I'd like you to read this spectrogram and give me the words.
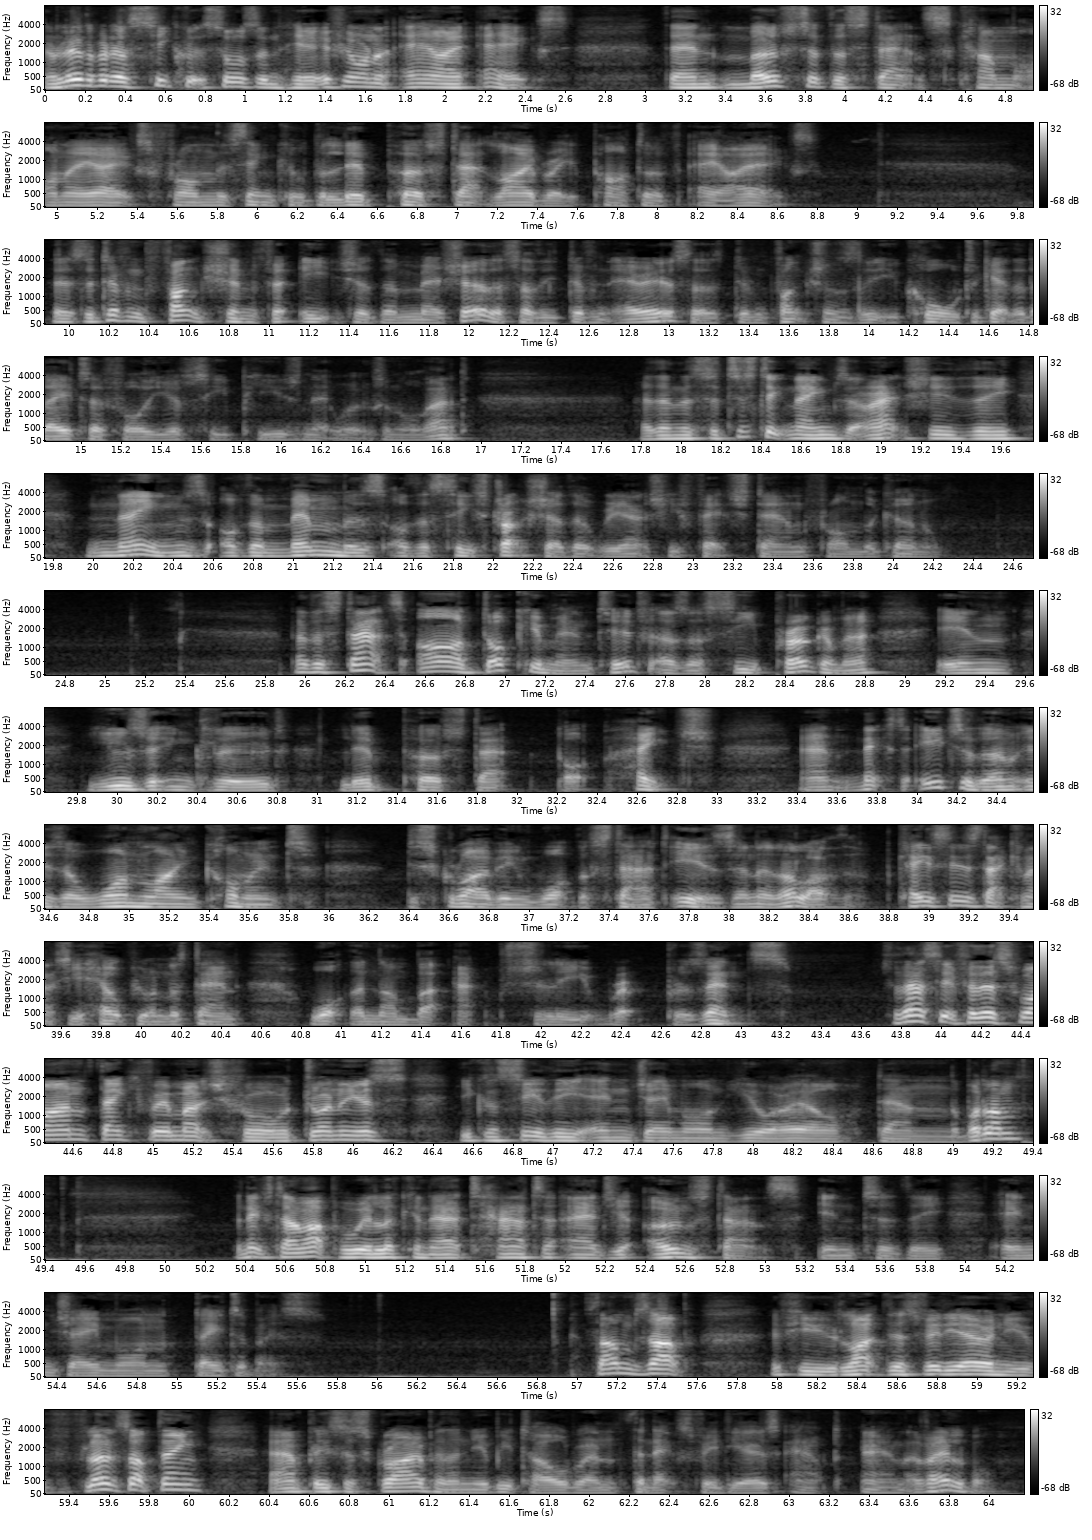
Now, a little bit of secret sauce in here. If you're on an AIX, then most of the stats come on AIX from this thing called the libperfstat library, part of AIX. There's a different function for each of the measure. There's other different areas. There's different functions that you call to get the data for your CPUs, networks, and all that. And then the statistic names are actually the names of the members of the C structure that we actually fetch down from the kernel. Now the stats are documented as a C programmer in user include libperfstat h, and next to each of them is a one-line comment describing what the stat is. And in a lot of cases, that can actually help you understand what the number actually represents. So that's it for this one. Thank you very much for joining us. You can see the NJMON URL down the bottom. The next time up, we're looking at how to add your own stats into the NJMON database thumbs up if you like this video and you've learned something, and please subscribe, and then you'll be told when the next video is out and available.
